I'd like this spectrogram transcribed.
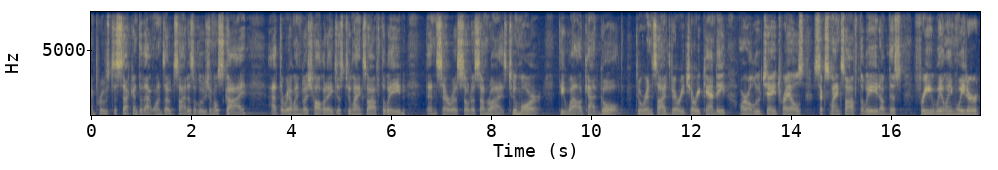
improves to second. To that one's outside is Illusional Sky. At the Real English Holiday, just two lengths off the lead. Then Sarasota Sunrise. Two more. The Wildcat Gold. To her inside, Very Cherry Candy. Oro Luce trails six lengths off the lead of this freewheeling leader.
